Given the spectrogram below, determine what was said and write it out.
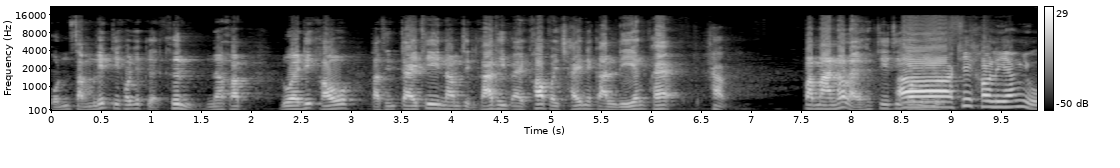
ผลสำลิดที่เขาจะเกิดขึ้นนะครับ โดยที่เขาตัดสินใจที่นำสินค้า TPI เข้าไปใช้ในการเลี้ยงแพะครับประมาณเท่าไหร่ที่ที่เขามีอยู่เอ่อที่เขาเลี้ยงอยู่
